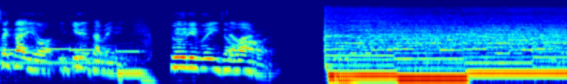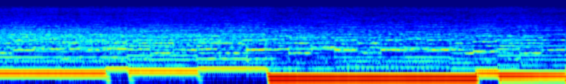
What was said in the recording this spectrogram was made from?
世界を生きるために。To live in the world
